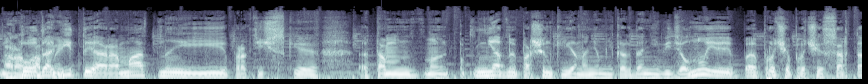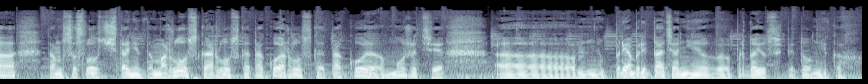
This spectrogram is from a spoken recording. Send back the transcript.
Ароматный. плодовитый, ароматный и практически э, там ни одной паршинки я на нем никогда не видел. Ну и прочие-прочие сорта, там со словосочетанием там Орловское, Орловское такое, Орловское такое, можете э, приобретать, они э, продаются в питомниках.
